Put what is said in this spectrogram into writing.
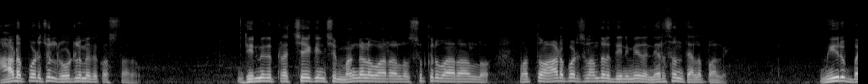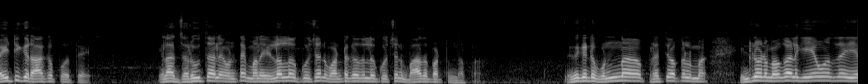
ఆడపడుచులు రోడ్ల మీదకి వస్తారు. దీని మీద ప్రత్యేకించి మంగళవారాల్లో శుక్రవారాల్లో మొత్తం ఆడపడుచులందరూ దీని మీద నిరసన తెలపాలి. మీరు బయటికి రాకపోతే ఇలా జరుగుతూనే ఉంటాయి. మన ఇళ్ళలో కూర్చొని వంటగదుల్లో కూర్చొని బాధపడుతుంది తప్ప. ఎందుకంటే ఉన్న ప్రతి ఒక్కళ్ళు ఇంట్లోని ఇంట్లో ఉన్న మగవాళ్ళకి ఏమవుతుంది ఏ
